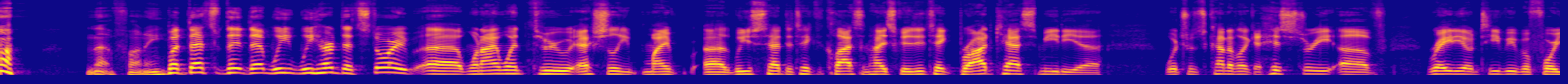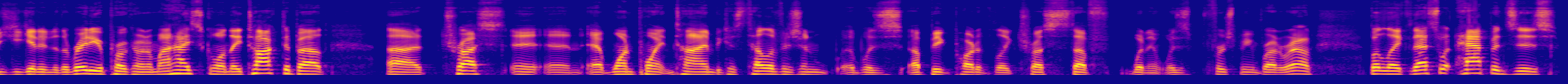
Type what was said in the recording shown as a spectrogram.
Isn't that funny? but that's that, that we we heard that story uh, when I went through. Actually, my uh, we just had to take a class in high school. You take broadcast media, which was kind of like a history of radio, TV before you could get into the radio program in my high school, and they talked about. Uh, trust and, and at one point in time because television was a big part of like trust stuff when it was first being brought around. But like that's what happens is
